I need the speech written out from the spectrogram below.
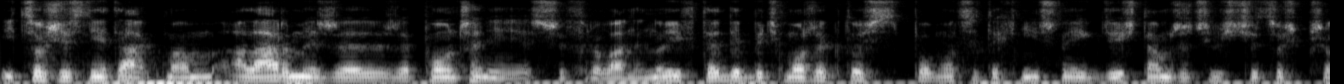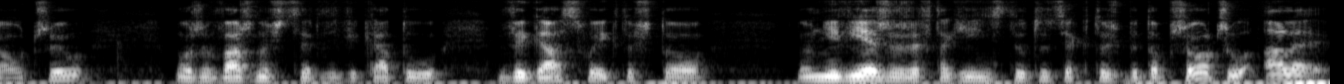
i coś jest nie tak, mam alarmy, że, że połączenie nie jest szyfrowane. No i wtedy być może ktoś z pomocy technicznej gdzieś tam rzeczywiście coś przeoczył, może ważność certyfikatu wygasła i ktoś to, no nie wierzy, że w takich instytucjach ktoś by to przeoczył, ale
